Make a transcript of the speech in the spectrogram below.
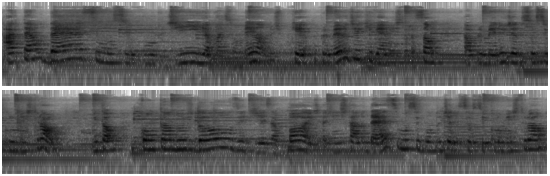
Até o décimo segundo dia, mais ou menos, porque o primeiro dia que vem a menstruação é o primeiro dia do seu ciclo menstrual. Então, contando uns 12 dias após, a gente está no 12 dia do seu ciclo menstrual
